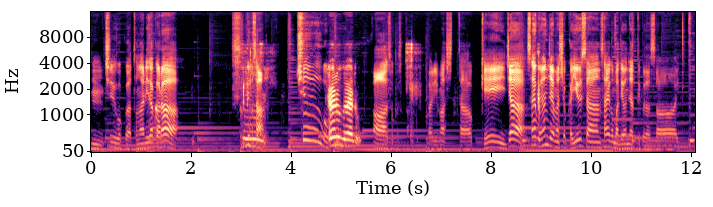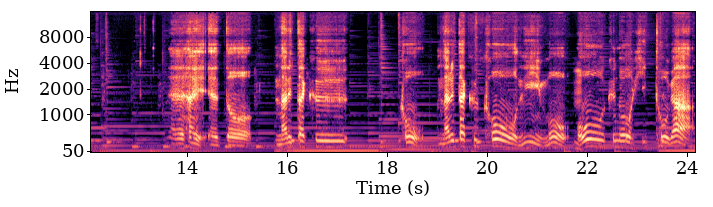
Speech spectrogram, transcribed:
うん、中国は隣だから、でもさうん中国。あるがある。ああ、そっかそっか。わかりました。OK。じゃあ、最後読んじゃいましょうか。ゆうさん、最後まで読んじゃってください。えーはい、えっと、成田空港、成田空港にもうん多くの人が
